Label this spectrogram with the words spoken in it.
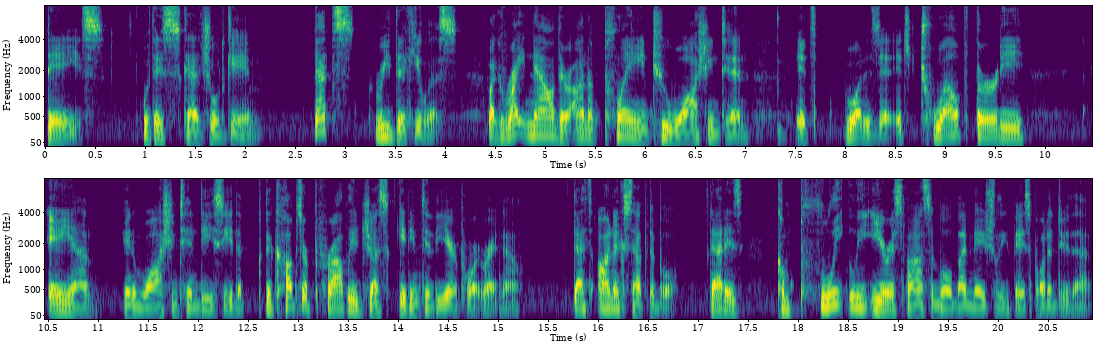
days with a scheduled game. That's ridiculous. Like right now they're on a plane to Washington. It's what is it? It's 12:30 a.m. in Washington D.C. The the Cubs are probably just getting to the airport right now. That's unacceptable. That is completely irresponsible by Major League Baseball to do that.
